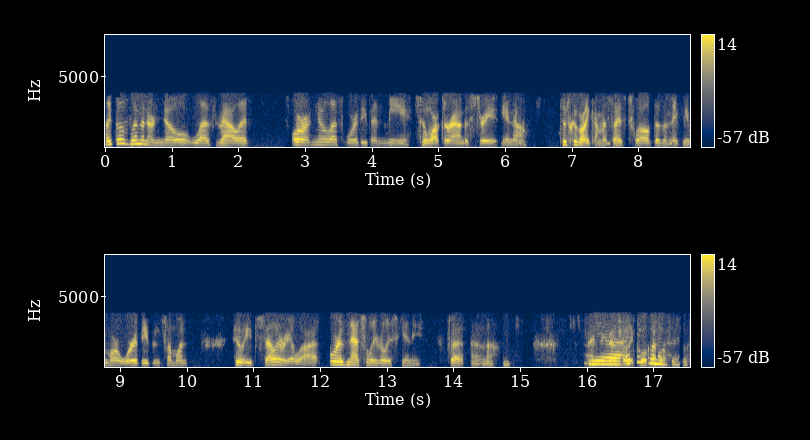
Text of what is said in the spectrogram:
Like those women are no less valid or no less worthy than me to walk around a street, you know. Just because like I'm a size 12 doesn't make me more worthy than someone who eats celery a lot or is naturally really skinny. But I don't know. I think Yeah, that's really I cool think when it's- Los Angeles.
